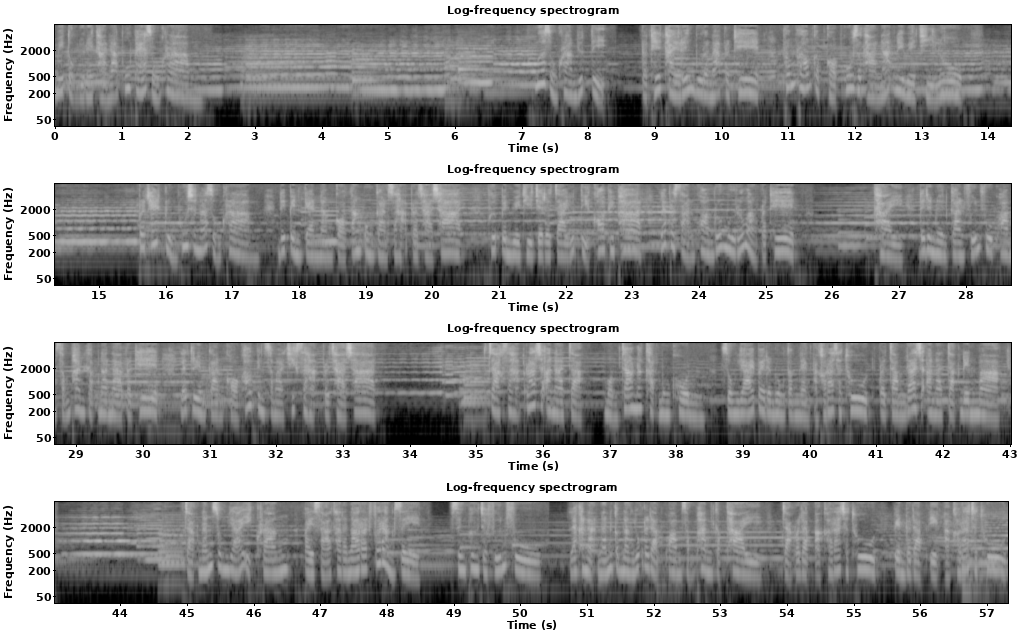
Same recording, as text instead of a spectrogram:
ไม่ตกอยู่ในฐานะผู้แพ้สงครามเมื่อสงครามยุติ ประเทศไทยเร่งบูรณะประเทศ พร้อม ๆ กับกอบกู้สถานะในเวทีโลก ประเทศกลุ่มผู้ชนะสงคราม ได้เป็นแกนนำก่อตั้งองค์การสหประชาชาติ เพื่อเป็นเวทีเจรจายุติข้อพิพาทและประสานความร่วมมือระหว่างประเทศ ไทยได้ดำเนินการฟื้นฟูความสัมพันธ์กับนานาประเทศ และเตรียมการขอเข้าเป็นสมาชิกสหประชาชาติ จากสหราชอาณาจักรหม่อมเจ้านักขัดมงคล ทรงย้ายไปดำรงตำแหน่งอัครราชทูต ประจำราชอาณาจักรเดนมาร์ก จากนั้นทรงย้ายอีกครั้งไปสาธารณรัฐฝรั่งเศส ซึ่งเพิ่งจะฟื้นฟู และขณะนั้นกำลังยกระดับความสัมพันธ์กับไทย จากระดับอัครราชทูต เป็นระดับเอกอัครราชทูต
